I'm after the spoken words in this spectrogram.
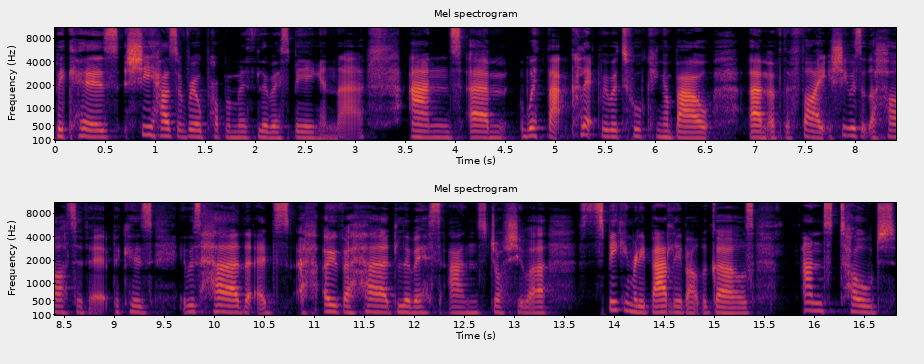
because she has a real problem with Lewis being in there. And um, with that clip we were talking about um, of the fight, she was at the heart of it because it was her that had overheard Lewis and Joshua speaking really badly about the girls and told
